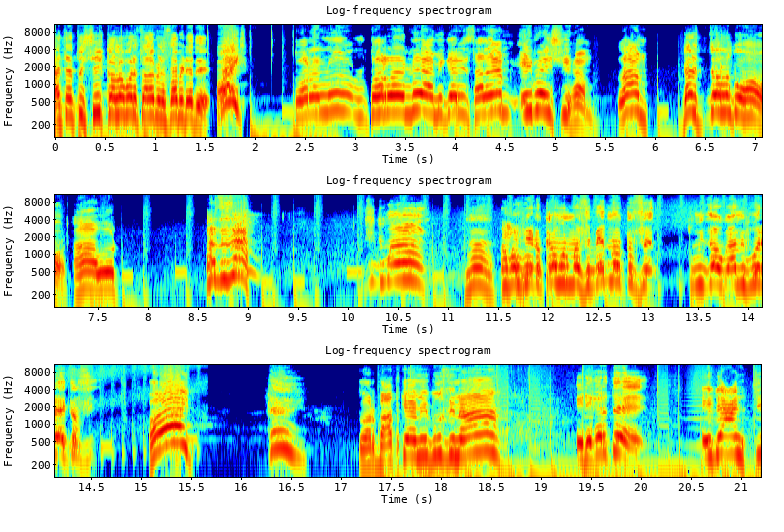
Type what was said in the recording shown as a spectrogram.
আচ্ছা তুই শিখ কালো পরে চালাবি না সাবিটা দে। ওই তোরা লো তোরা আমি গাড়ি চালাইম এইবার শিহাম লাম গাড়ি চালান বহর হ্যাঁ আচ্ছা যা! ভাই! আমার পেটে মাসে বেদনা হতেছে। তুমি যাও আমি পরে আইতাছি। ওই তোর বাপকে আমি বুঝি না। এটা গাড়িতে এটা আনছি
